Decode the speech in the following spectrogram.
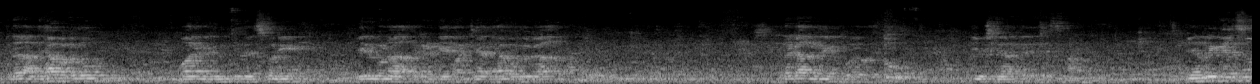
ఇతర అధ్యాపకులు వారి గురించి తెలుసుకొని మీరు కూడా అక్కడికి మంచి అధ్యాపకులుగా ఎదగాలని కోరుతూ ఈ విషయాన్ని తెలియజేస్తున్నాను. మీ అందరికీ తెలుసు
